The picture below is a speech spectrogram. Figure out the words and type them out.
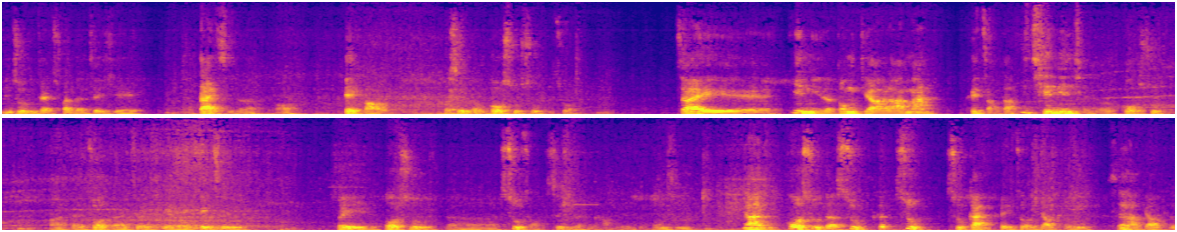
原住民在穿的这些袋子的哦。背包都是用构树树皮做的，在印尼的东加拉曼可以找到一千年前的构树啊的做的这些编织物，所以构树呃树种是一个很好的一个东西。那构树的树棵树树干可以做雕刻物，很好雕刻，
